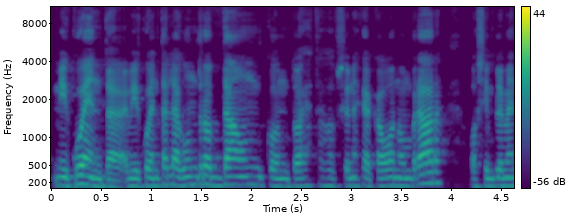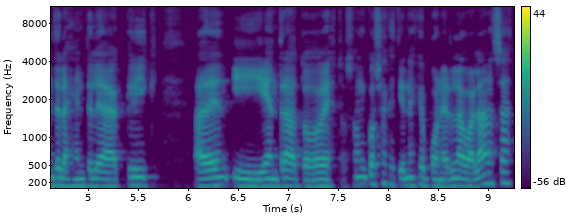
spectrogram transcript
mi cuenta, mi cuenta le hago un drop down con todas estas opciones que acabo de nombrar o simplemente la gente le da clic y entra a todo esto. Son cosas que tienes que poner en la balanza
